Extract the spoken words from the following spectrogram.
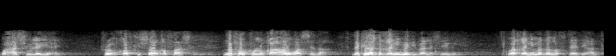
waxaasuu leeyahay. Ruux qofkii soo qafaasha nafalku luqa ahaan waa sidaa laakiin hadda haniimadii baa la sheegaya. Waa haniimada lafteedii hadda.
